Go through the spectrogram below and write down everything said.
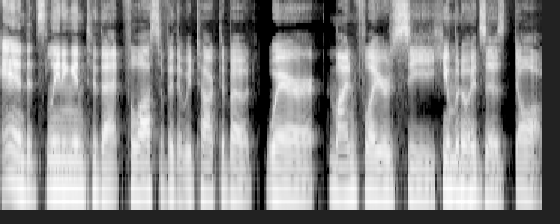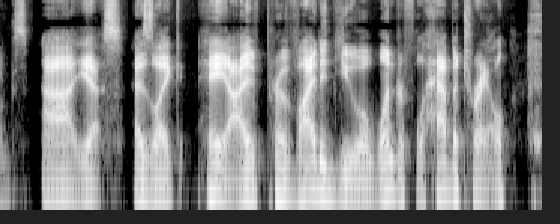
And it's leaning into that philosophy that we talked about where mind flayers see humanoids as dogs. Ah, yes. As like, hey, I've provided you a wonderful Habitrail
